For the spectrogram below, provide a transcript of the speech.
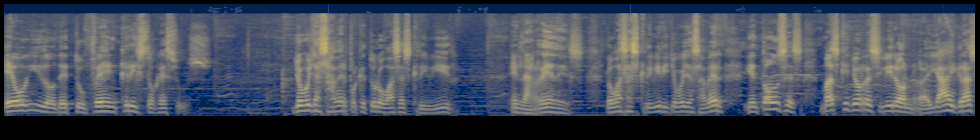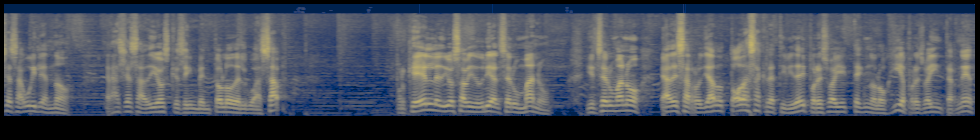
he oído de tu fe en Cristo Jesús. Yo voy a saber porque tú lo vas a escribir en las redes, lo vas a escribir y yo voy a saber. Y entonces, más que yo recibir honra y, ay, gracias a William, no Gracias a Dios que se inventó lo del WhatsApp, porque Él le dio sabiduría al ser humano. Y el ser humano ha desarrollado toda esa creatividad y por eso hay tecnología, por eso hay internet,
